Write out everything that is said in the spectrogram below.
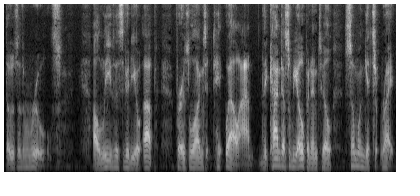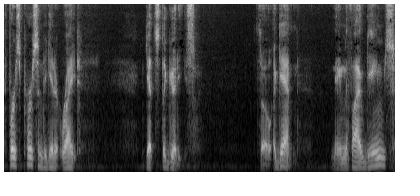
Those are the rules. I'll leave this video up for as long as it takes. Well, uh, the contest will be open until someone gets it right. The first person to get it right gets the goodies. So, again, name the five games,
